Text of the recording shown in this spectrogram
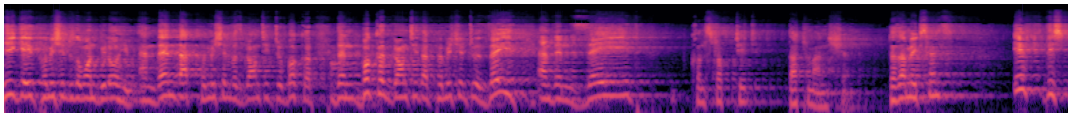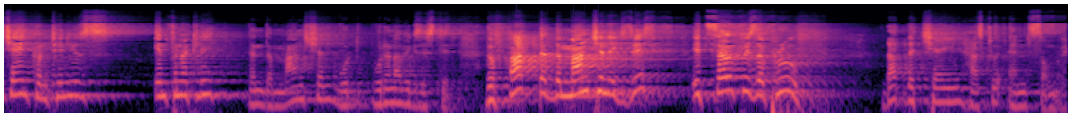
He gave permission to the one below him. And then that permission was granted to Bakr. Then Bakr granted that permission to Zayd. And then Zayd constructed that mansion. Does that make sense? If this chain continues infinitely, then the mansion would, wouldn't have existed. The fact that the mansion exists itself is a proof that the chain has to end somewhere.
